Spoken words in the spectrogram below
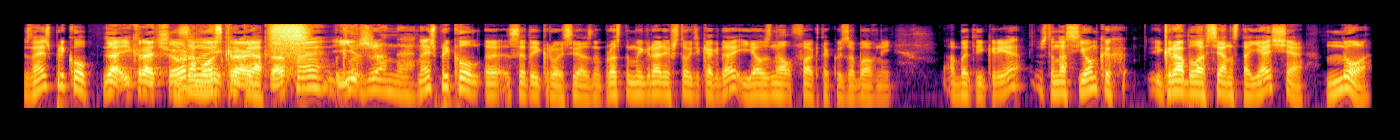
Знаешь прикол Да, икра черная, Заморская икра икра. красная. И... Баклажанная. Знаешь, прикол э, с этой икрой связан? Просто мы играли в «Что, где, когда», и я узнал факт такой забавный об этой икре, что на съемках игра была вся настоящая, но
